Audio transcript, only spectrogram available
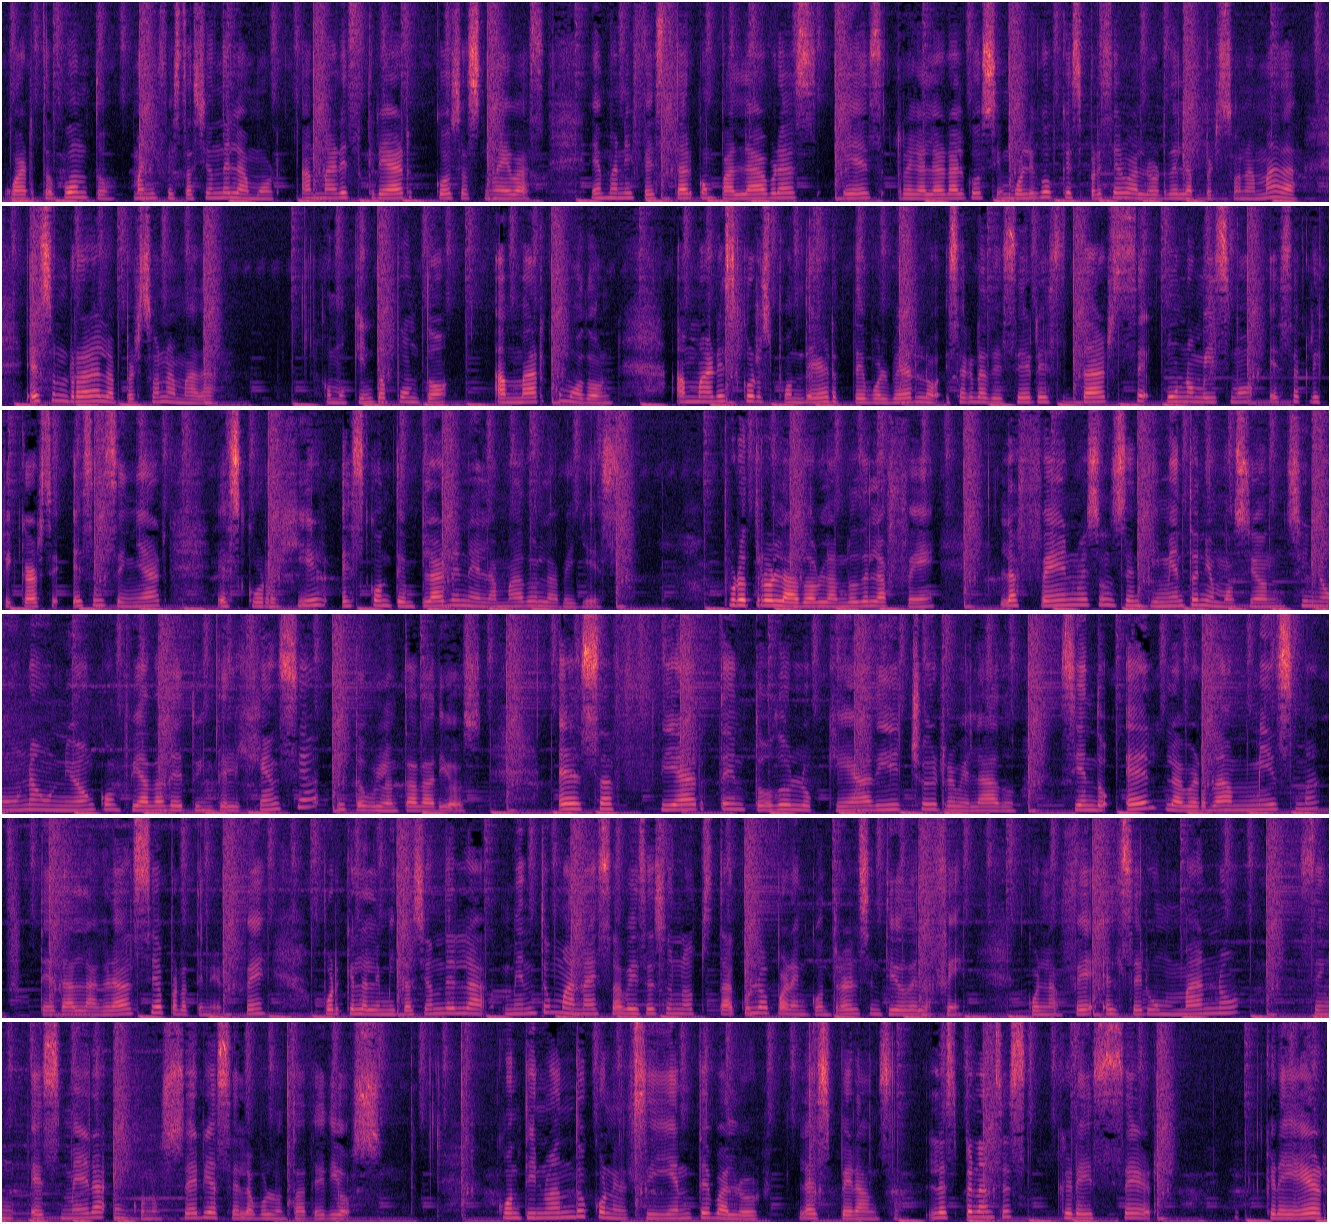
Cuarto punto, manifestación del amor. Amar es crear cosas nuevas, es manifestar con palabras, es regalar algo simbólico que exprese el valor de la persona amada, es honrar a la persona amada. Como quinto punto, amar como don. Amar es corresponder, devolverlo, es agradecer, es darse uno mismo, es sacrificarse, es enseñar, es corregir, es contemplar en el amado la belleza. Por otro lado, hablando de la fe, la fe no es un sentimiento ni emoción, sino una unión confiada de tu inteligencia y tu voluntad a Dios. Es afiarte en todo lo que ha dicho y revelado, siendo Él la verdad misma, te da la gracia para tener fe, porque la limitación de la mente humana es a veces un obstáculo para encontrar el sentido de la fe. Con la fe el ser humano se esmera en conocer y hacer la voluntad de Dios. Continuando con el siguiente valor, la esperanza. La esperanza es crecer, creer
